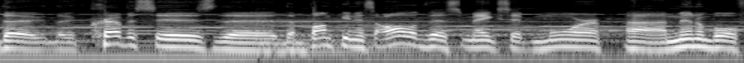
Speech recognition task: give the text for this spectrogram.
the, the crevices, the, the bumpiness, all of this makes it more uh, amenable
